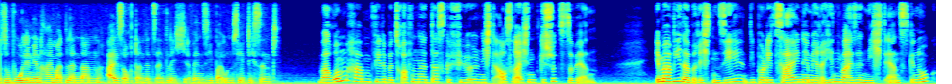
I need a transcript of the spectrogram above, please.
sowohl in den Heimatländern als auch dann letztendlich, wenn sie bei uns tätig sind. Warum haben viele Betroffene das Gefühl, nicht ausreichend geschützt zu werden? Immer wieder berichten sie, die Polizei nehme ihre Hinweise nicht ernst genug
